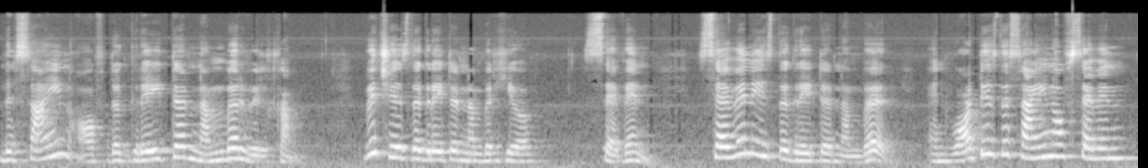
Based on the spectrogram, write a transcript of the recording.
the sign of the greater number will come. Which is the greater number here? 7. 7 is the greater number. And what is the sign of 7?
